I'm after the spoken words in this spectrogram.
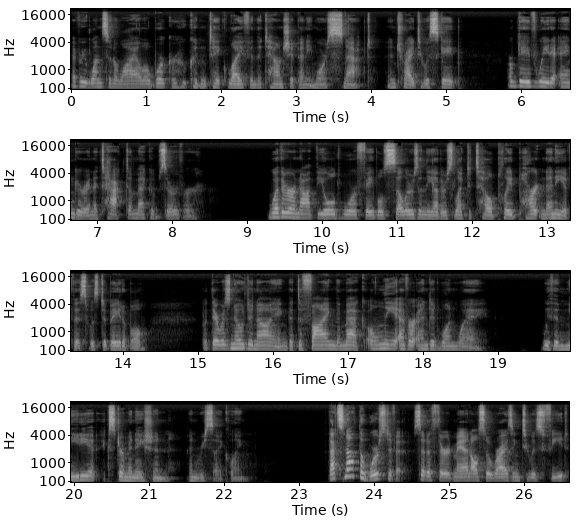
Every once in a while, a worker who couldn't take life in the township anymore snapped and tried to escape, or gave way to anger and attacked a Mek observer. Whether or not the old war fables Sellers and the others liked to tell played part in any of this was debatable, but there was no denying that defying the Mek only ever ended one way with immediate extermination and recycling. That's not the worst of it, said a third man, also rising to his feet.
